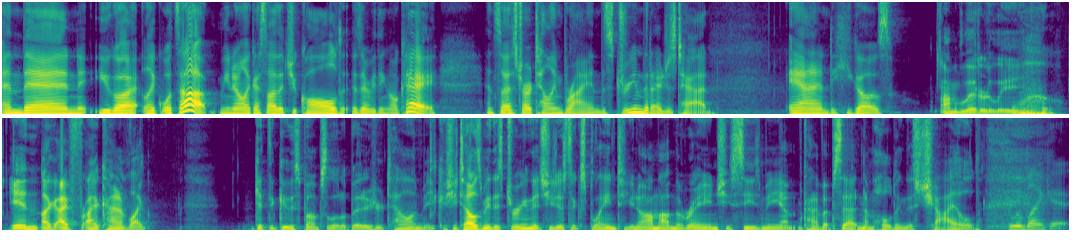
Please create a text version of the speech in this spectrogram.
And then you go like, "What's up?" You know, like I saw that you called. Is everything okay? And so I start telling Brian this dream that I just had, and he goes, I'm literally in like I, I kind of like get the goosebumps a little bit as you're telling me because she tells me this dream that she just explained to you. know I'm out in the rain. She sees me. I'm kind of upset and I'm holding this child "Blue blanket."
